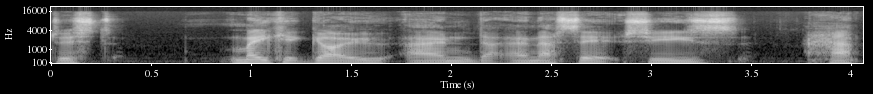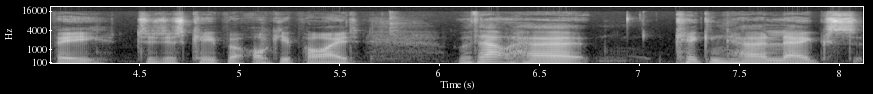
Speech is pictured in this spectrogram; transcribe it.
Just make it go, and and that's it. She's happy to just keep it occupied without her kicking her legs,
